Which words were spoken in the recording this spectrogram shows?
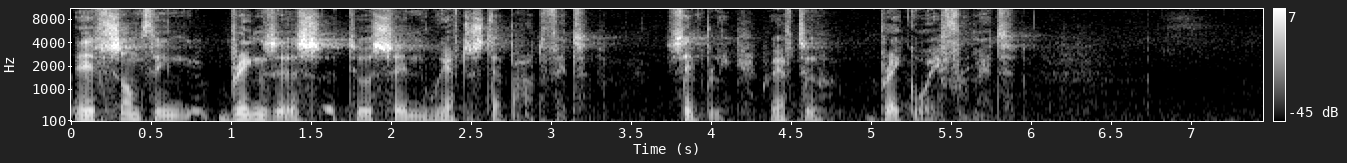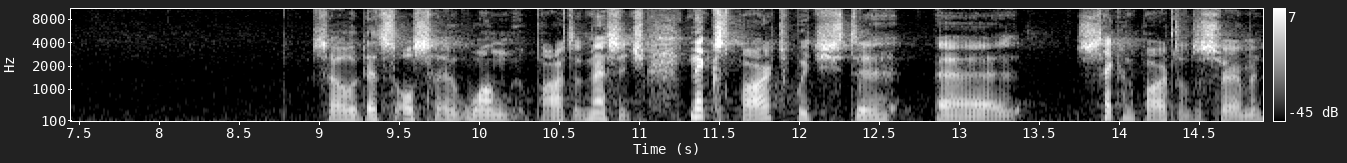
If something brings us to a sin, we have to step out of it. Simply, we have to break away from it. So that's also one part of the message. Next part, which is the uh, second part of the sermon.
